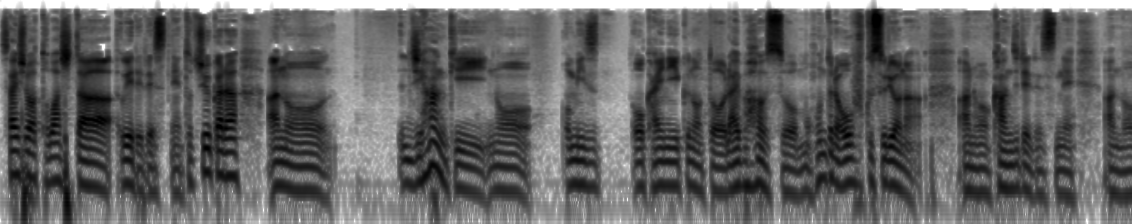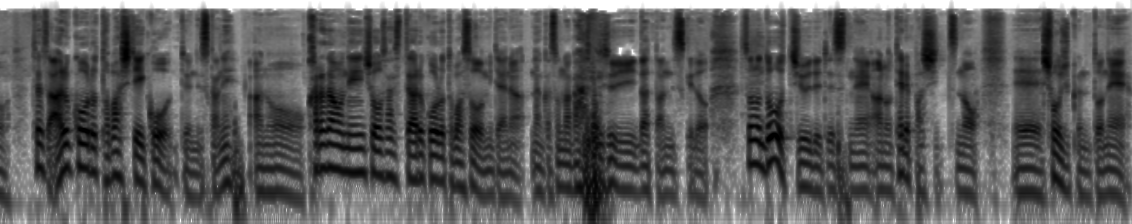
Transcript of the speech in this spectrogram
最初は飛ばした上でですね、途中から、あの、自販機のお水を買いに行くのとライブハウスをもう本当に往復するようなあの感じでですねあのとりあえずアルコール飛ばしていこうっていうんですかね。あの体を燃焼させてアルコール飛ばそうみたいななんかそんな感じだったんですけどその道中でですねあのテレパシッツの、えー、庄司君とね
